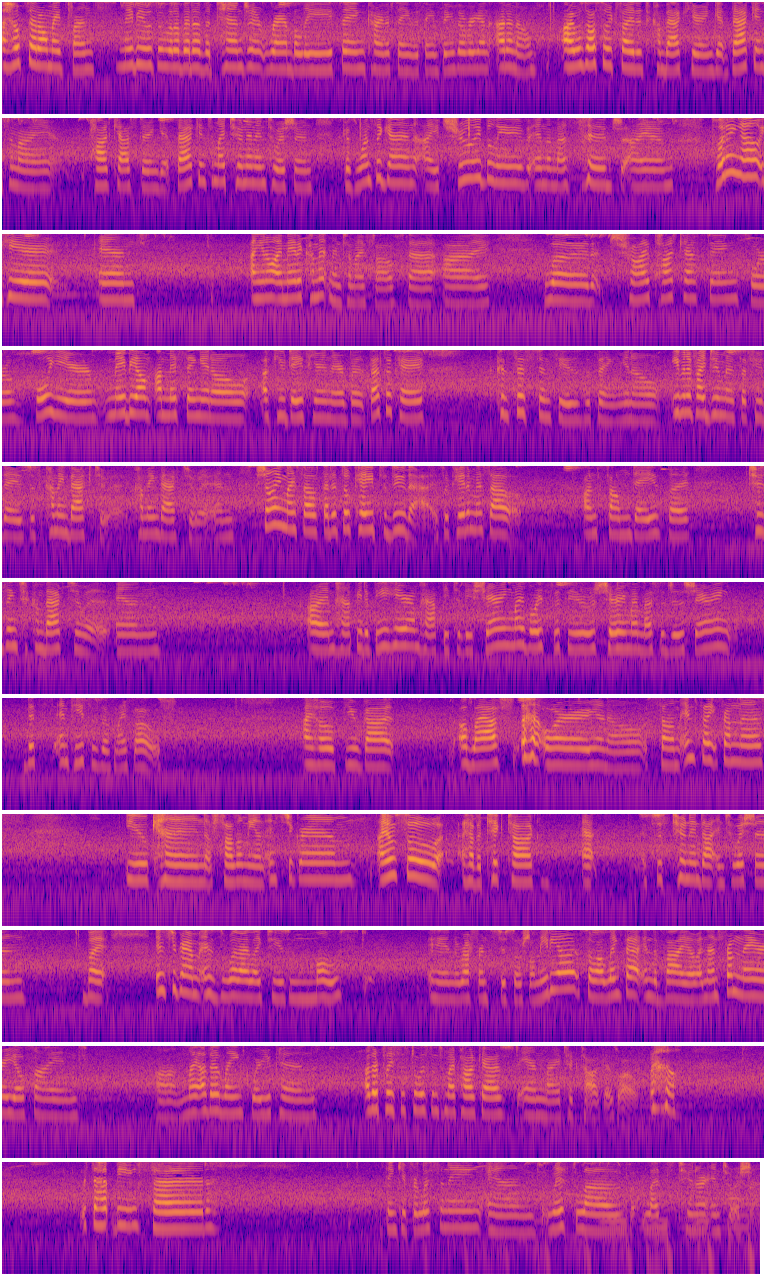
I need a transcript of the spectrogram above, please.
I hope that all made sense. Maybe it was a little bit of a tangent, rambly thing, kind of saying the same things over again. I don't know. I was also excited to come back here and get back into my podcasting, get back into my Tune In Intuition, because once again, I truly believe in the message I am putting out here. And I, you know, I made a commitment to myself that I would try podcasting for a whole year. Maybe I'm, I'm missing, you know, a few days here and there, but that's okay. Consistency is the thing, you know. Even if I do miss a few days, just coming back to it, coming back to it, and showing myself that it's okay to do that. It's okay to miss out on some days, but choosing to come back to it and I'm happy to be here. I'm happy to be sharing my voice with you, sharing my messages, sharing bits and pieces of myself. I hope you got a laugh or, you know, some insight from this. You can follow me on Instagram. I also have a TikTok. at it's just tunin.intuition. But Instagram is what I like to use most in reference to social media. So I'll link that in the bio. And then from there, you'll find um, my other link where you can, other places to listen to my podcast and my TikTok as well. With that being said, thank you for listening. And with love, let's tune our intuition.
